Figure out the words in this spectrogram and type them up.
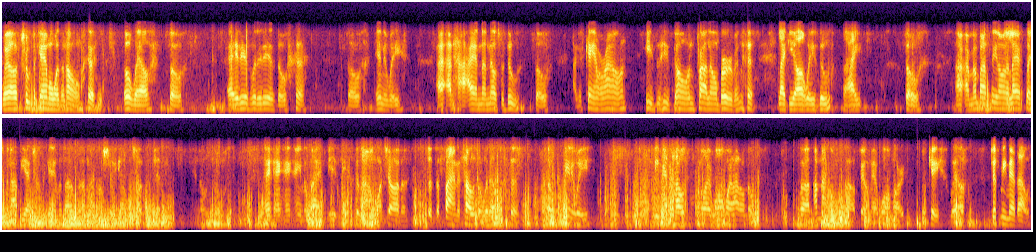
Well, Truth the Gamer wasn't home. oh well. So uh, it is what it is, though. so anyway, I, I I had nothing else to do, so I just came around. He's he's gone probably on bourbon, like he always do. All right. So I, I remember I said on the last segment I'll be at Truth the Gamers. I, I'm not gonna show y'all what's up with this, you know. So ain't, ain't, ain't ain't nobody business because I don't want y'all to to, to find this house or whatever. so anyway, meet me at the house or at Walmart. I don't know. Well, I'm not gonna uh, film at Walmart. Okay. Well, just meet me at the house.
